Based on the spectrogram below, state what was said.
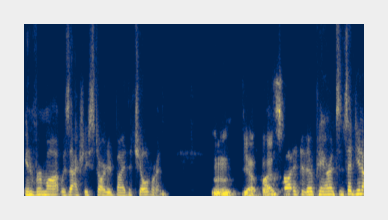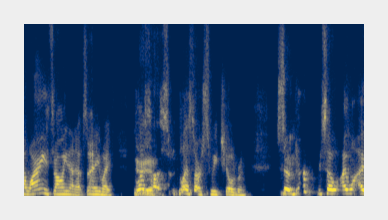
in Vermont was actually started by the children. Mhm. Yeah, well, We brought it to their parents and said, you know, why are you throwing that out? So anyway, yeah, bless yeah. our, bless our sweet children. So Yeah. you're, so I want, I,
